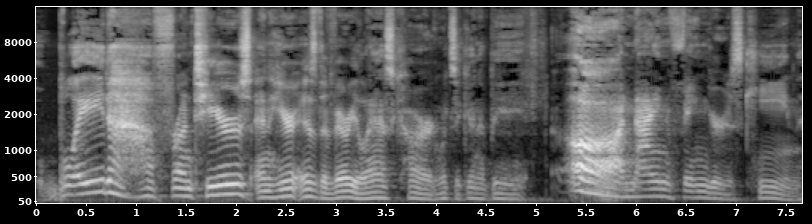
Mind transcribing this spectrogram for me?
Blade Frontiers, and here is the very last card. What's it to be? Oh, Nine Fingers Keen.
